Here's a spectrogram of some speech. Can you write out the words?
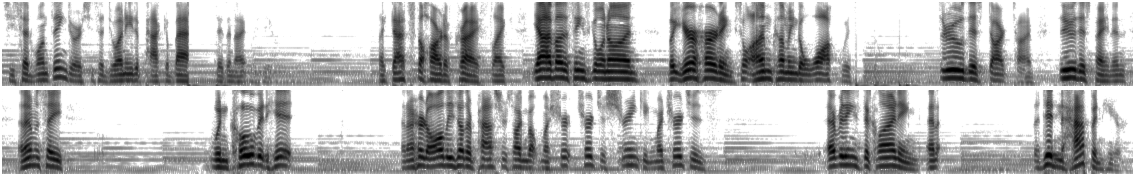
she said one thing to her. She said, Do I need to pack a bag to stay the night with you? Like, that's the heart of Christ. Like, yeah, I have other things going on, but you're hurting, so I'm coming to walk with you through this dark time, through this pain. And, and I'm going to say, when COVID hit, and I heard all these other pastors talking about my church is shrinking, my church is, everything's declining. And it didn't happen here.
